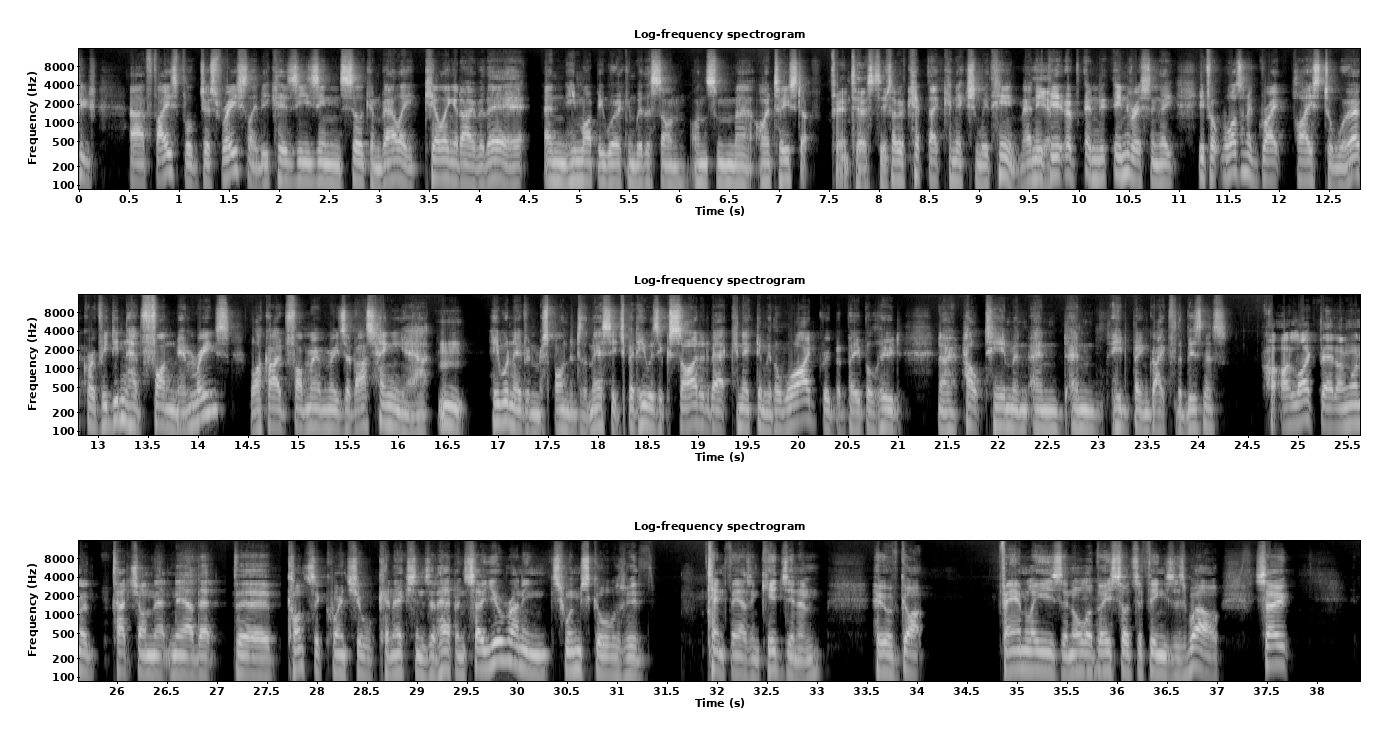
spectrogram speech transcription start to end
uh, Facebook just recently because he's in Silicon Valley, killing it over there, and he might be working with us on on some uh, IT stuff. Fantastic. So we've kept that connection with him. And if yep. and interestingly, if it wasn't a great place to work, or if he didn't have fond memories, like I had fond memories of us hanging out. Mm. He wouldn't even responded to the message, but he was excited about connecting with a wide group of people who'd you know helped him and and and he'd been great for the business. I like that. I want to touch on that now that the consequential connections that happen. So you're running swim schools with 10,000 kids in them who have got families and all of these mm-hmm. sorts of things as well. So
